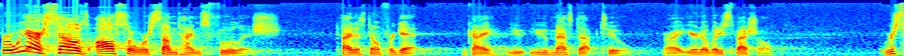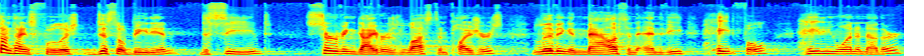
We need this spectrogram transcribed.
for we ourselves also were sometimes foolish. Titus, don't forget, okay? You, you've messed up too, all right? You're nobody special. We're sometimes foolish, disobedient, deceived, serving divers lusts and pleasures, living in malice and envy, hateful, hating one another.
